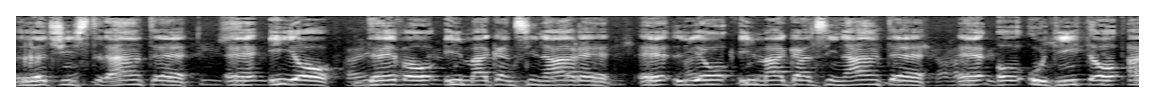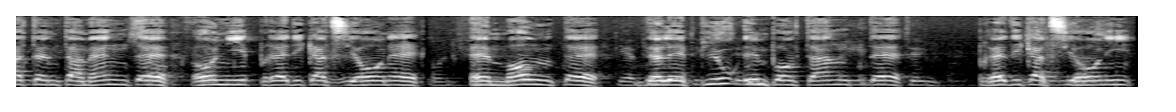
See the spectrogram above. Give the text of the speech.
registrate e io devo immagazzinare e li ho immagazzinate e ho udito attentamente ogni predicazione e molte delle più importanti predicazioni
